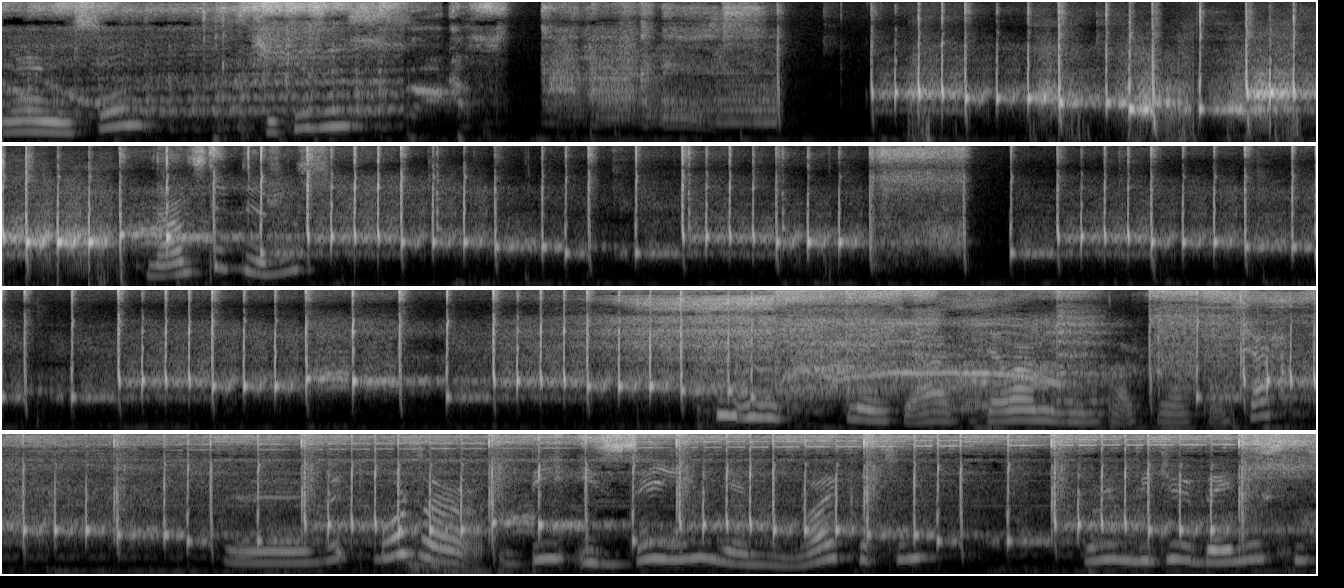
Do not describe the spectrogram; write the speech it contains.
Neredesin? Çıkıyoruz. Dans ediyoruz. Mm-hmm. Neyse hadi devam edelim parkur arkadaşlar. Ee, bu arada bir izleyin yani like atın. Bunun videoyu beğenirsiniz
